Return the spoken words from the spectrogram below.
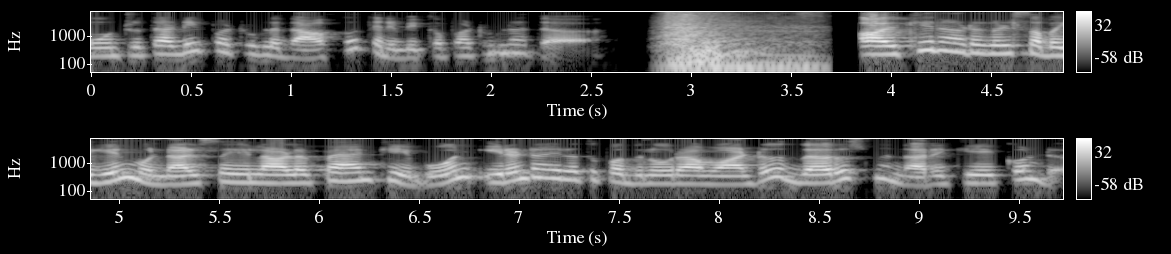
மூன்று தடைப்பட்டுள்ளதாக தெரிவிக்கப்பட்டுள்ளது. ஐக்கிய நாடுகள் சபையின் முன்னாள் செயலாளர் பான் கிபோன் இரண்டாயிரத்து பதினோராம் ஆண்டு தருஸ்மன் அறிக்கையை கொண்டு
